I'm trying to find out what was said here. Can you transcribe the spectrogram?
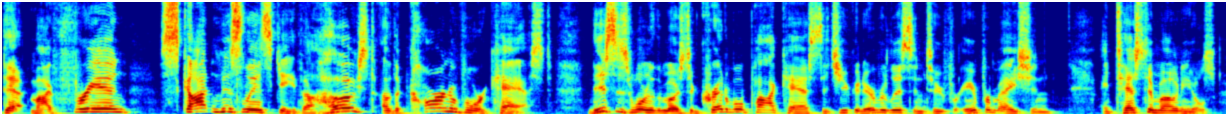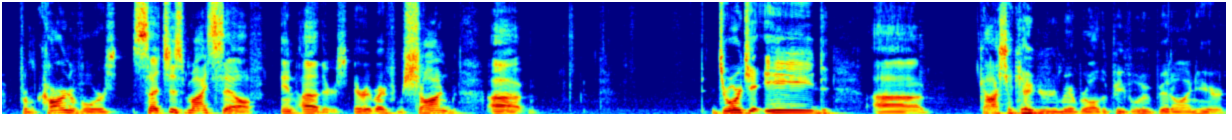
that my friend Scott Myslinski, the host of the Carnivore Cast, this is one of the most incredible podcasts that you could ever listen to for information and testimonials from carnivores such as myself and others. Everybody from Sean, uh, Georgia Ede, uh, gosh, I can't even remember all the people who've been on here.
